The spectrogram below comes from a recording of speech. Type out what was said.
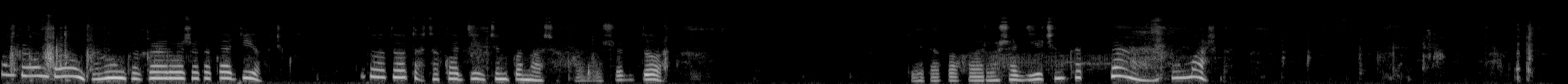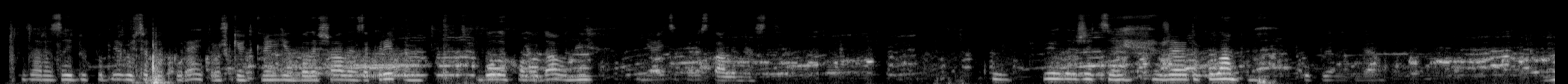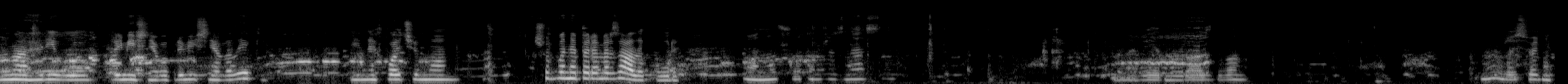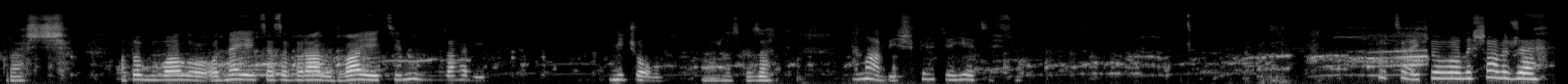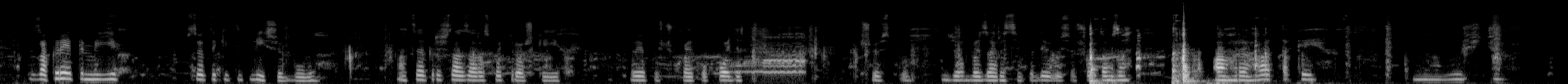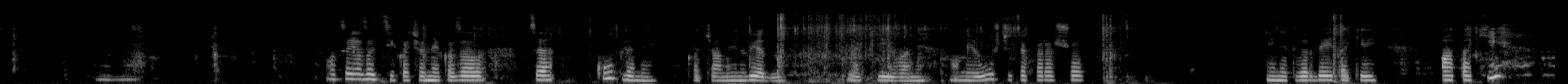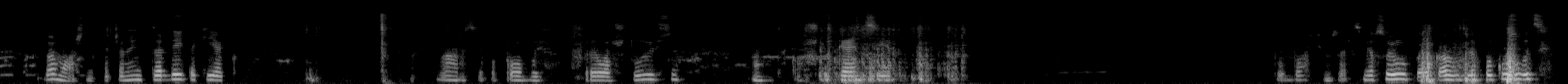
Умка, умка, умка, умка, хороша така дівчинка. Да, да, да, така дівчинка наша хороша, да. Ти така хороша дівчинка, так, Машка. Зараз зайду, подивлюся до курей, трошки відкрию їх, бо лишали закритими. Були холода, вони яйця перестали нести. Купили вже цей, вже таку лампу купили для нагріву приміщення, бо приміщення велике. І не хочемо, щоб вони перемерзали кури. А ну що там вже знесли? Не видно, раз, два. Ну, вже сьогодні краще. А то бувало, одне яйце забирали, два яйці, ну, взагалі. Нічого, можна сказати. Нема більше, п'ять яєць і все. То це, і то лишали вже закритими їх, все-таки тепліше було. А це прийшла зараз хоч трошки їх випущу, хай походять. Щось позьобать. Зараз я подивлюся, що там за агрегат такий. Навіщо? Оце я за ці качани казала. Це куплений качан, він видно, які вони. Вони лущаться хорошо. І не твердий такий. А такі домашні качани. Він твердий такий, як. Зараз я попробую прилаштуюся. О, така штукенція. Побачимо зараз м'ясорубка, яка вже по кукурудзі.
